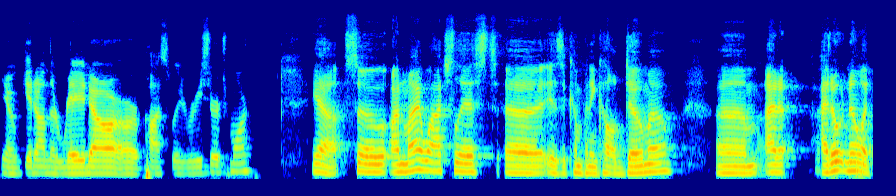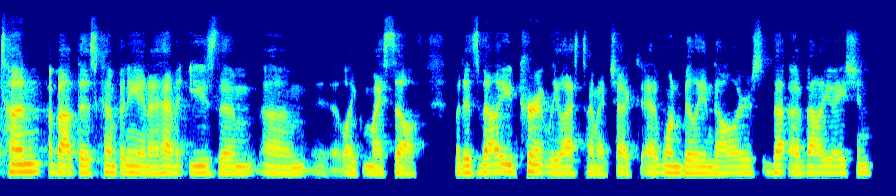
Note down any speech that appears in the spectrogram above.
you know, get on the radar or possibly research more? Yeah. So on my watch list uh, is a company called Domo. Um, I, I don't know a ton about this company and I haven't used them um, like myself, but it's valued currently, last time I checked, at $1 billion uh, valuation.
